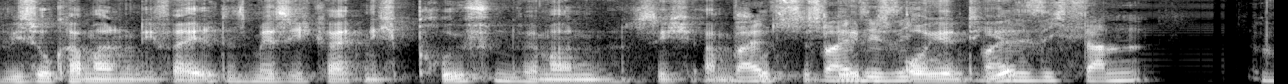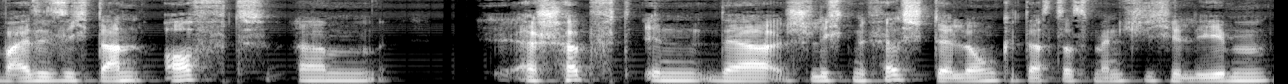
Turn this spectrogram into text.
wieso kann man die Verhältnismäßigkeit nicht prüfen, wenn man sich am weil, Schutz des Lebens sich, orientiert? Weil sie sich dann, weil sie sich dann oft ähm, erschöpft in der schlichten Feststellung, dass das menschliche Leben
